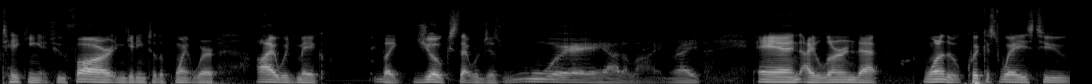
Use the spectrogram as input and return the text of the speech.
taking it too far and getting to the point where I would make like jokes that were just way out of line, right? And I learned that one of the quickest ways to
